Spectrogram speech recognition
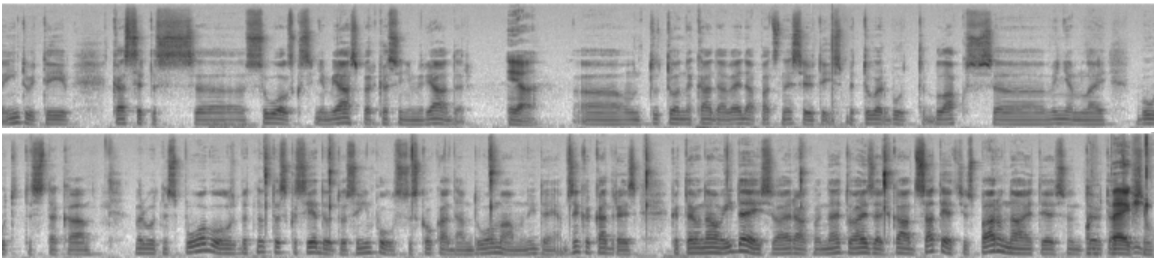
intuitīvi, kas ir tas uh, solis, kas viņam jāspēr, kas viņam ir jādara. Jā. Uh, un tu to nekādā veidā pats nesajūtīsi, bet tu vari būt blakus uh, viņam, lai būtu tas tā kā varbūt ne spogulis, bet nu, tas, kas iedod tos impulsus uz kaut kādām domām un idejām. Zini, ka kādreiz, kad tev nav idejas vairāk, vai ne, tu aizies kādu satiec, jūs parunājaties, un tev tāds pēkšņi,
